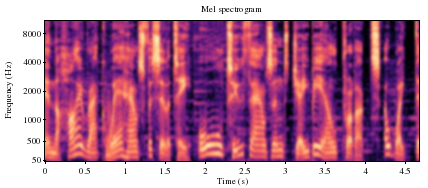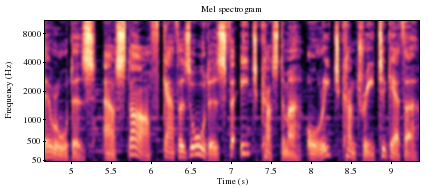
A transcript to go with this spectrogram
In the high rack warehouse facility, all 2,000 JBL products await their orders. Our staff gathers orders for each customer or each country together.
